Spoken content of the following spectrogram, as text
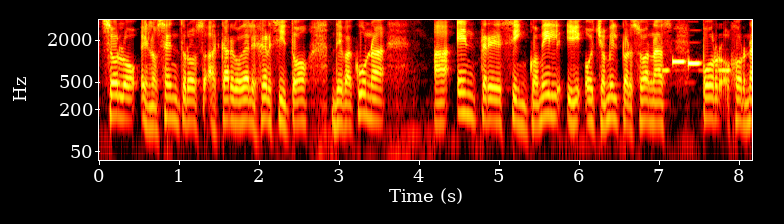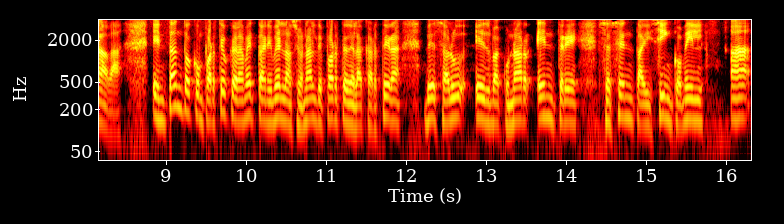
solo en los centros a cargo del ejército de vacuna a entre 5 mil y 8 mil personas por jornada. En tanto, compartió que la meta a nivel nacional de parte de la cartera de salud es vacunar entre 65 mil a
